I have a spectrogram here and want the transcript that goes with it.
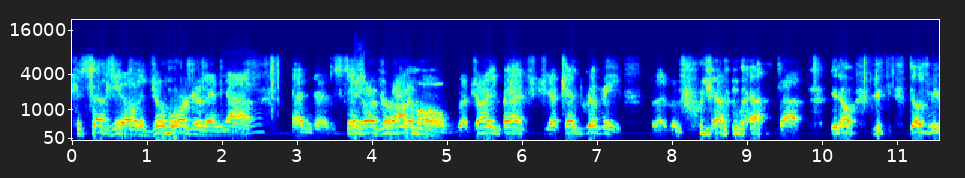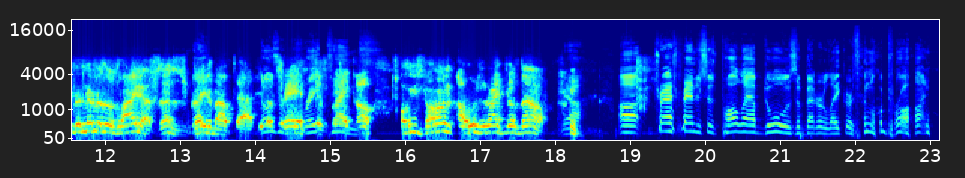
Concepcion and Joe Morgan and. Uh, and uh, Cesar Geronimo, uh, Johnny Bench, uh, Ken Griffey, Kevin left. Uh, you know, you, those we remember those lineups. That's great about that. You Those know, today it's great just like, oh, oh, he's gone. Oh, who's in right field now? yeah. Uh, Trash Panda says Paula Abdul is a better Laker than LeBron.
